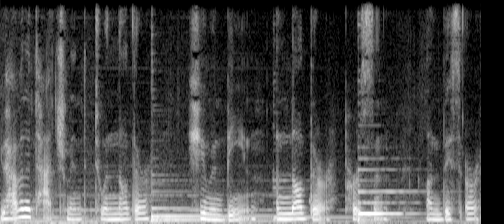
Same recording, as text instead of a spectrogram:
you have an attachment to another human being another person on this earth.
